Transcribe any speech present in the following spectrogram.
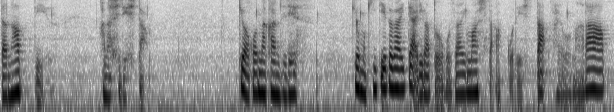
だなっていう話でした。今日はこんな感じです。今日も聞いていただいてありがとうございました。あっこでした。さようなら。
